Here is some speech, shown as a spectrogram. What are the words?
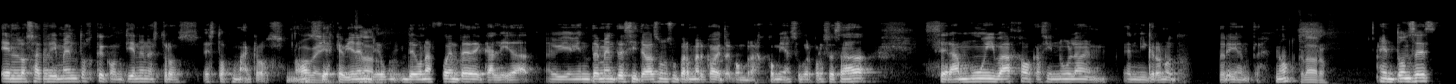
en los alimentos que contienen estos, estos macros, ¿no? Si es que vienen claro. de, un- de una fuente de calidad. Evidentemente, si te vas a un supermercado y te compras comida súper procesada, será muy baja o casi nula en, en micronutrientes, ¿no? Claro. Entonces,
